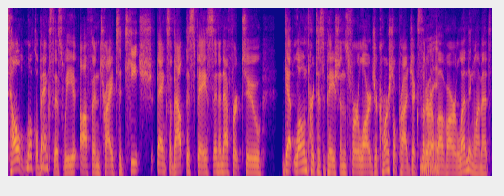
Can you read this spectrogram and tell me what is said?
tell local banks this we often try to teach banks about this space in an effort to get loan participations for larger commercial projects that right. are above our lending limit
